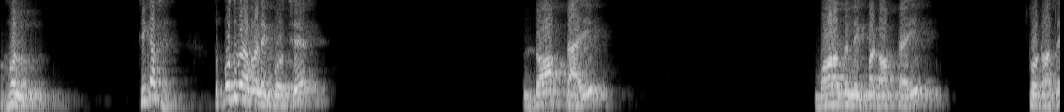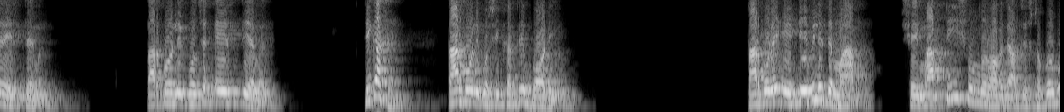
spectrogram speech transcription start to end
হলো। ঠিক আছে? তো প্রথমে আমরা লিখব হচ্ছে ডক টাইপ, বড় হাতে লিখবা ডক টাইপ, ছোট হাতে এইচটিএমএল। তারপরে লিখব হচ্ছে এইচটিএমএল ঠিক আছে? তারপরে লিখব শিক্ষার্থী বডি তারপরে এই টেবিলের যে মাপ সেই মাপটি সুন্দরভাবে দেওয়ার চেষ্টা করব।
